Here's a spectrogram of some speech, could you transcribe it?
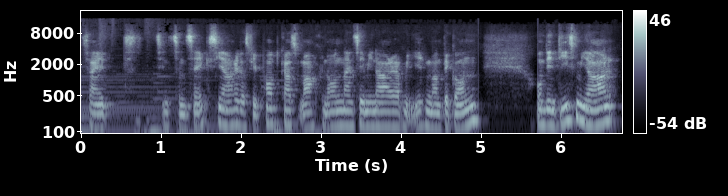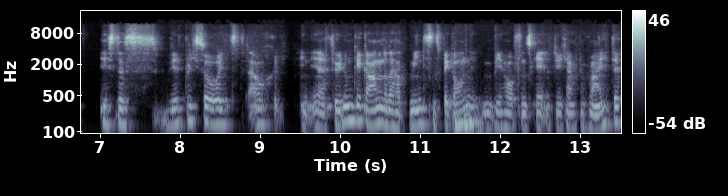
Seit sind es dann sechs Jahre, dass wir Podcasts machen, Online-Seminare haben irgendwann begonnen. Und in diesem Jahr ist es wirklich so jetzt auch in Erfüllung gegangen oder hat mindestens begonnen. Wir hoffen, es geht natürlich auch noch weiter,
